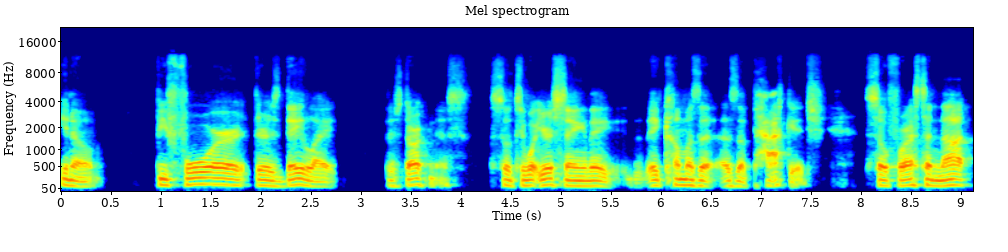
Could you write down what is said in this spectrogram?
you know, before there's daylight, there's darkness. So to what you're saying, they they come as a as a package. So for us to not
